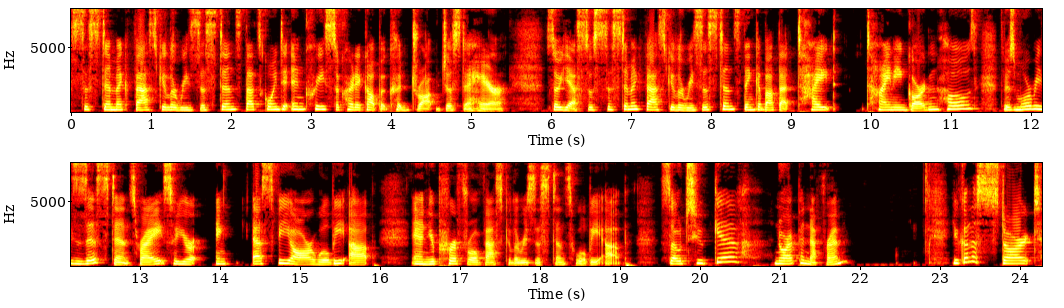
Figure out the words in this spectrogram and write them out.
systemic vascular resistance that's going to increase. So cardiac output could drop just a hair. So, yes, so systemic vascular resistance, think about that tight, tiny garden hose. There's more resistance, right? So your SVR will be up and your peripheral vascular resistance will be up. So, to give norepinephrine, you're going to start,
